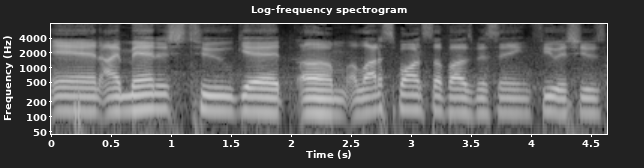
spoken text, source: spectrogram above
and I managed to get um, a lot of Spawn stuff I was missing, few issues.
